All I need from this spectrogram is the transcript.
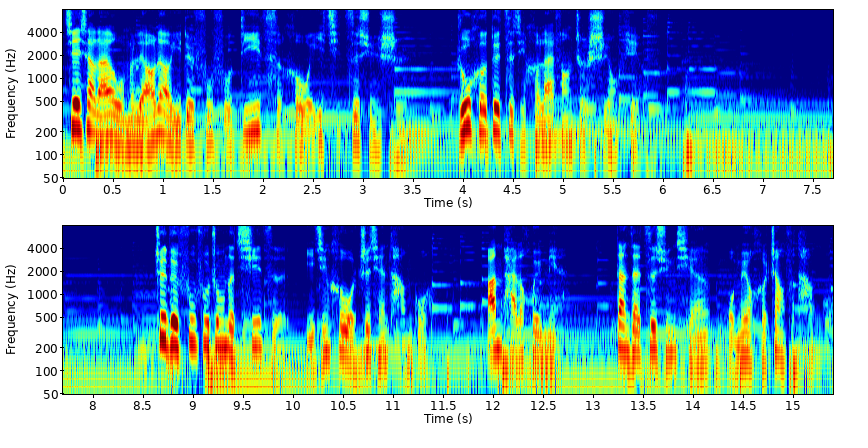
接下来，我们聊聊一对夫妇第一次和我一起咨询时。如何对自己和来访者使用 HIF？这对夫妇中的妻子已经和我之前谈过，安排了会面，但在咨询前我没有和丈夫谈过。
